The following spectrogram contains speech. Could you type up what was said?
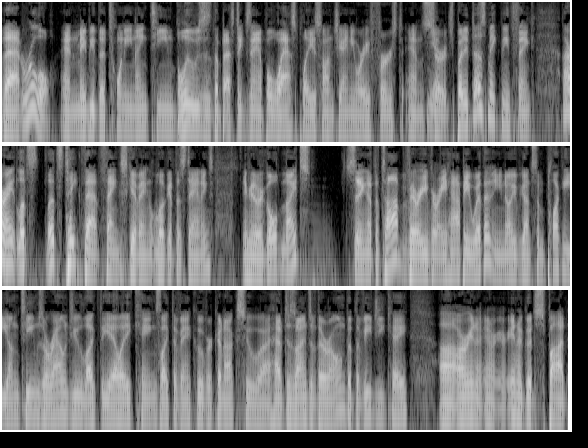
that rule. And maybe the 2019 Blues is the best example, last place on January 1st and surge. Yep. But it does make me think, all right, let's let's take that Thanksgiving look at the standings. If you're the Golden Knights, sitting at the top, very, very happy with it. And you know you've got some plucky young teams around you, like the LA Kings, like the Vancouver Canucks, who uh, have designs of their own, but the VGK uh, are in a, are in a good spot.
